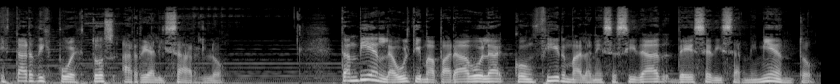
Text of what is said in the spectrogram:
estar dispuestos a realizarlo. También la última parábola confirma la necesidad de ese discernimiento.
